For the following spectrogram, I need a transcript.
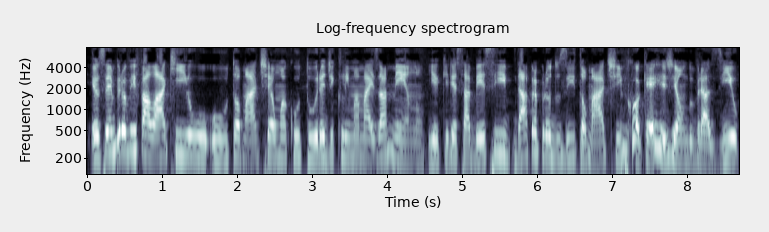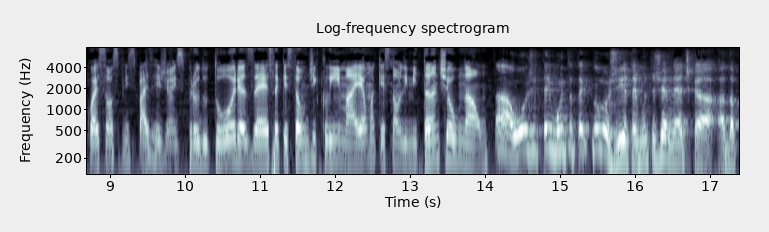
Eu sempre ouvi falar que o, o, tomate é uma cultura de clima mais ameno. E eu queria saber se dá para produzir tomate em qualquer região do Brasil, quais são as principais regiões produtoras, essa questão de clima é uma questão limitante ou não? Ah, hoje tem muita tecnologia, tem muita genética adaptada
